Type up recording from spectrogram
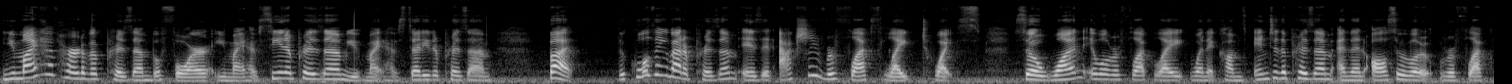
You might have heard of a prism before. You might have seen a prism. You might have studied a prism. But the cool thing about a prism is it actually reflects light twice. So one, it will reflect light when it comes into the prism and then also it will reflect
